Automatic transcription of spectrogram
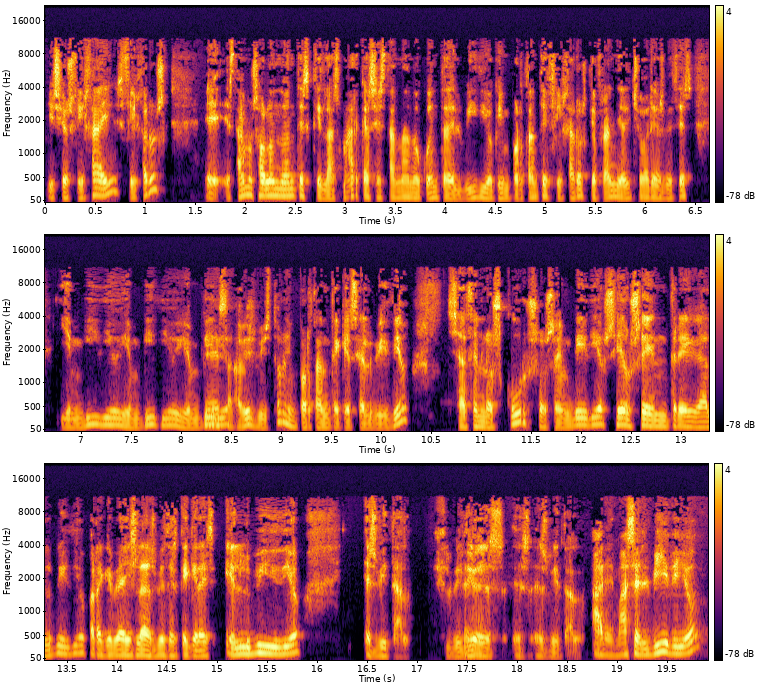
Y si os fijáis, fijaros, eh, estábamos hablando antes que las marcas se están dando cuenta del vídeo, qué importante, fijaros que Fran ya ha dicho varias veces, y en vídeo, y en vídeo, y en vídeo, ¿habéis visto lo importante que es el vídeo? Se hacen los cursos en vídeo, se os entrega el vídeo para que veáis las veces que queráis el vídeo, es vital. El vídeo es, es vital. Además, el vídeo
